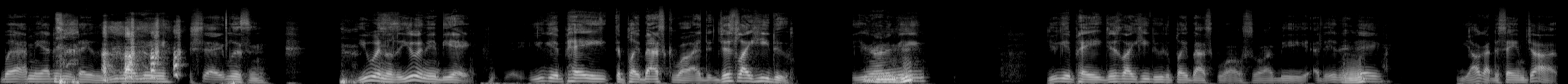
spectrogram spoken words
but I mean, at the end of the day, you know what I mean. Listen, you in the you in the NBA, you get paid to play basketball, just like he do. You know what I Mhm. mean? You get paid just like he do to play basketball. So I mean, at the end of Mhm. the day, y'all got the same job.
